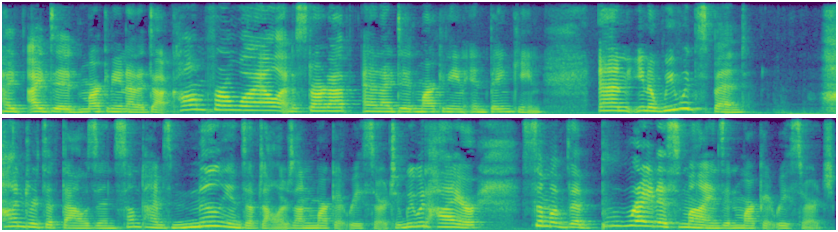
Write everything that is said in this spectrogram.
I, I did marketing at a dot com for a while at a startup, and I did marketing in banking. And, you know, we would spend hundreds of thousands, sometimes millions of dollars on market research. And we would hire some of the brightest minds in market research.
